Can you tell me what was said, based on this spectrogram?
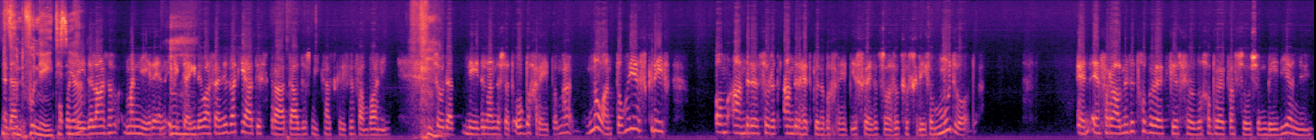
En dan fonetisch, op een ja? Nederlandse manier. En ik Mhm. denk, dat was niet dat ja, het is straattaal, dus ik ga schrijven van wanneer. Zodat Nederlanders dat ook begrijpen. Maar nou, aan je schreef om anderen, zodat anderen het kunnen begrijpen. Je schrijft het zoals het geschreven moet worden. En, en vooral met het gebruik, veelvuldig gebruik van social media nu.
